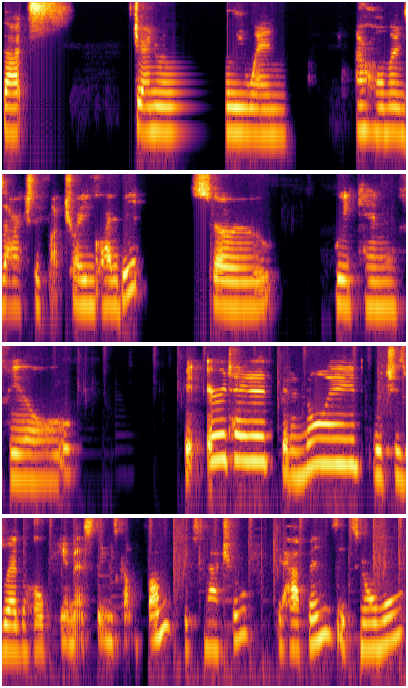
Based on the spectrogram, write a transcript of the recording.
that's generally when our hormones are actually fluctuating quite a bit. So we can feel a bit irritated, a bit annoyed, which is where the whole PMS things come from. It's natural, it happens, it's normal.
